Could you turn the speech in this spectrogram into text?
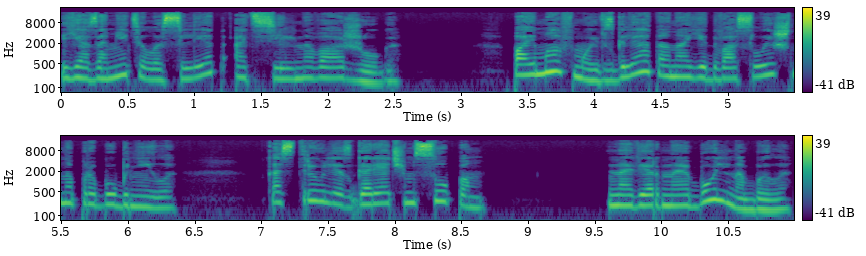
я заметила след от сильного ожога. Поймав мой взгляд, она едва слышно пробубнила. «Кастрюля с горячим супом». Наверное, больно было.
